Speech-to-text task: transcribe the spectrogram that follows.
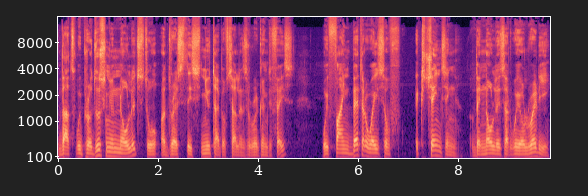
that we produce new knowledge to address this new type of challenge we're going to face. We find better ways of exchanging the knowledge that we already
